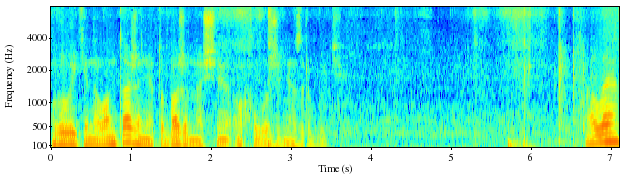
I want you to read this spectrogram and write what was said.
велике навантаження, то бажано ще охолодження зробити. Але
